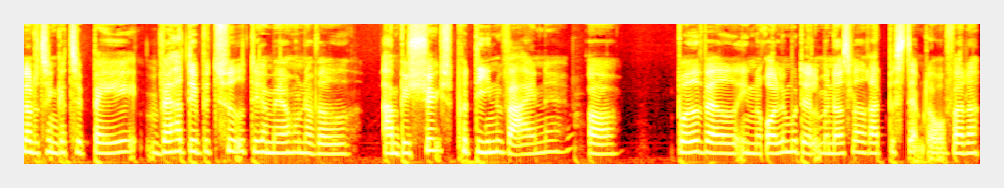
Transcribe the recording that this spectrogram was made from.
Når du tænker tilbage, hvad har det betydet, det her med, at hun har været ambitiøs på dine vegne, og både været en rollemodel, men også været ret bestemt over for dig,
